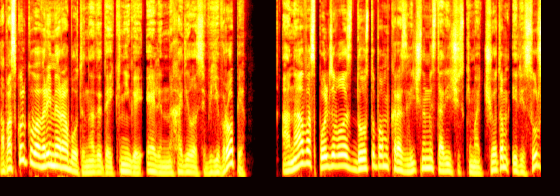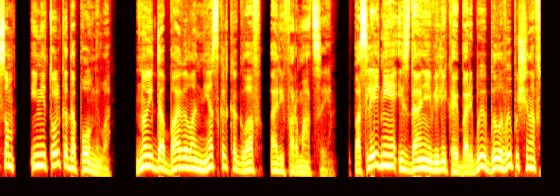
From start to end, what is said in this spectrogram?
А поскольку во время работы над этой книгой Эллен находилась в Европе, она воспользовалась доступом к различным историческим отчетам и ресурсам и не только дополнила, но и добавила несколько глав о реформации. Последнее издание «Великой борьбы» было выпущено в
